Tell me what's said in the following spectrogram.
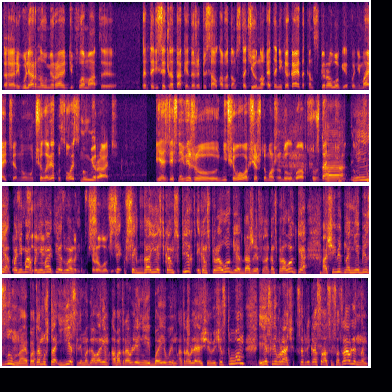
Э, регулярно умирают дипломаты. Это действительно так, я даже писал об этом статью, но это не какая-то конспирология, понимаете? Ну, человеку свойственно умирать. Я здесь не вижу ничего вообще, что можно было бы обсуждать. А, именно Не-не-не, с понима- понимаете, Эдвард, вс- всегда есть конспект, и конспирология, даже если она конспирология, очевидно, не безумная, потому что если мы говорим об отравлении боевым отравляющим веществом, и если врач соприкасался с отравленным,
